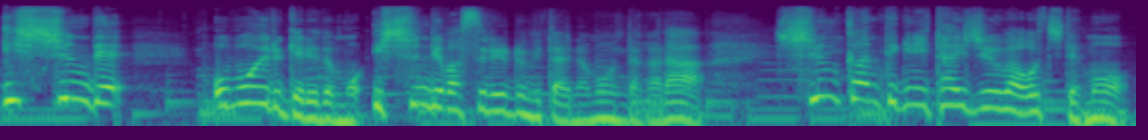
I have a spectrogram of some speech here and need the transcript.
一瞬で覚えるけれども一瞬で忘れるみたいなもんだから瞬間的に体重は落ちても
